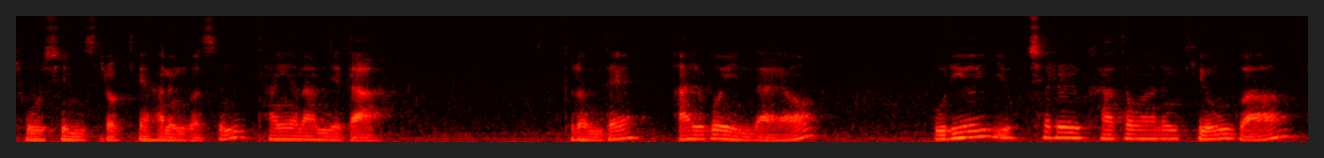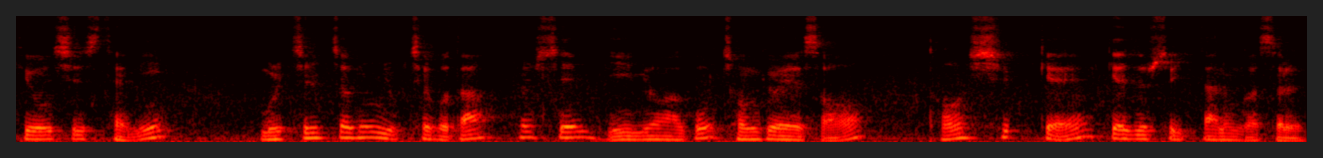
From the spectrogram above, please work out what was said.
조심스럽게 하는 것은 당연합니다. 그런데 알고 있나요? 우리의 육체를 가동하는 기운과 기운 시스템이 물질적인 육체보다 훨씬 미묘하고 정교해서 더 쉽게 깨질 수 있다는 것을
